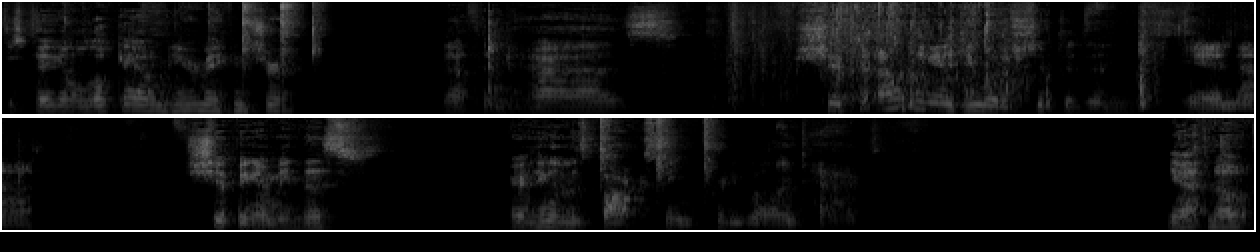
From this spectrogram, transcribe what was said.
just taking a look at them here, making sure nothing has shifted. I don't think anything would have shifted in, in uh, shipping. I mean, this everything in this box seemed pretty well intact. Yeah, no,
